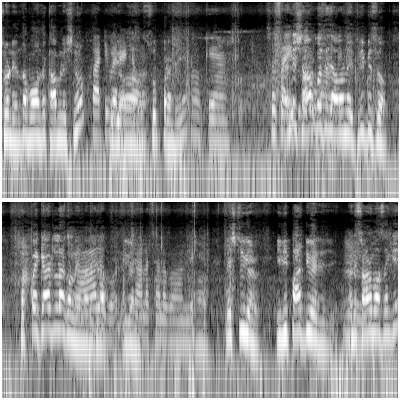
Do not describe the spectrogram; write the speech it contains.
చూడండి ఎంత బాగుంది కాంబినేషన్. సూపర్ అండి. సో సైజ్ షాప్ వస్తే చాలా ఉన్నాయి త్రీ పీస్ ముప్పై క్యారెట్ లాగా ఉన్నాయి చాలా బాగుంది. చాలా చాలా బాగుంది. నెక్స్ట్ ఇది పార్టీ వేర్ అంటే శ్రావణ మాసంకి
